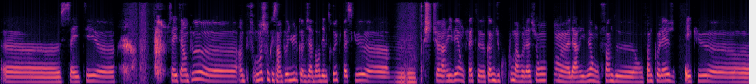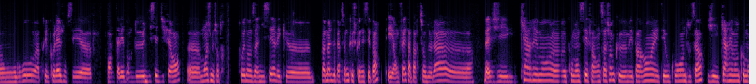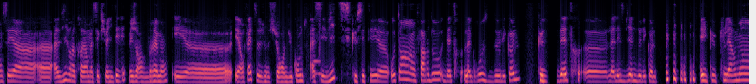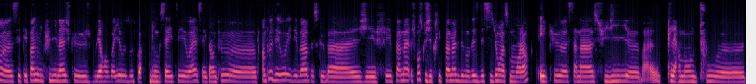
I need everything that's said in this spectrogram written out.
ça a été ça a été un peu, un peu, moi je trouve que c'est un peu nul comme j'ai abordé le truc parce que je suis arrivée en fait comme du coup ma relation elle est arrivée en fin de en fin de collège et que en gros après le collège on s'est on est allé dans deux lycées différents. Euh, moi, je me suis retrouvée dans un lycée avec euh, pas mal de personnes que je connaissais pas. Et en fait, à partir de là, euh, bah, j'ai carrément euh, commencé, enfin, en sachant que mes parents étaient au courant de tout ça, j'ai carrément commencé à, à, à, vivre à travers ma sexualité, mais genre vraiment. Et, et en fait, je me suis rendu compte assez vite que c'était autant un fardeau d'être la grosse de l'école que d'être euh, la lesbienne de l'école et que clairement euh, c'était pas non plus l'image que je voulais renvoyer aux autres quoi donc ça a été ouais ça a été un peu euh, un peu des hauts et des bas parce que bah j'ai fait pas mal je pense que j'ai pris pas mal de mauvaises décisions à ce moment-là et que ça m'a suivi bah, clairement tout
